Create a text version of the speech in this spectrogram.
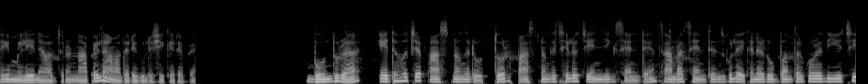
থেকে মিলিয়ে নেওয়ার জন্য। না পেলে আমাদের এগুলো শিখে নেবেন। বন্ধুরা, এটা হচ্ছে পাঁচ নংয়ের উত্তর। পাঁচ নংয়ে ছিল চেঞ্জিং সেন্টেন্স। আমরা সেন্টেন্সগুলো এখানে রূপান্তর করে দিয়েছি।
